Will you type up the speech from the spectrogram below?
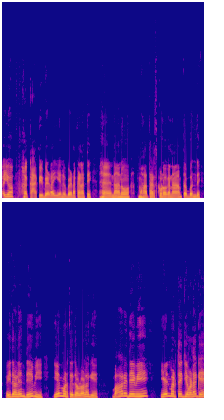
ಅಯ್ಯೋ ಕಾಪಿ ಬೇಡ ಏನು ಬೇಡ ಕಣತ್ತೆ ನಾನು ಮಾತಾಡ್ಸ್ಕೊಂಡು ಹೋಗೋಣ ಅಂತ ಬಂದೆ. ಇದ್ದಾಳೇನು ದೇವಿ? ಏನು ಮಾಡ್ತಾ ಇದ್ದಾಳೆ ಒಳಗೆ? ಬಾರೆ ದೇವಿ ಏನು ಮಾಡ್ತಾ ಇದ್ಯಾ ಒಳಗೆ?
